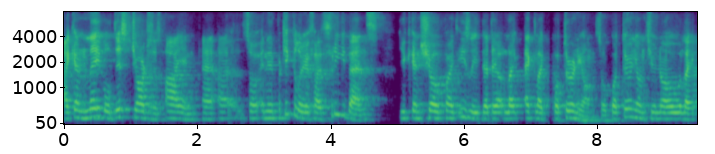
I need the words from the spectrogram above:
I can label this charges as I and uh, uh, so, and in particular, if I have three bands, you can show quite easily that they like act like quaternions. So quaternions, you know, like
